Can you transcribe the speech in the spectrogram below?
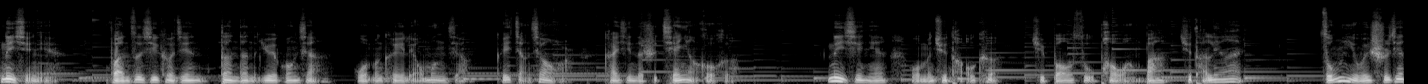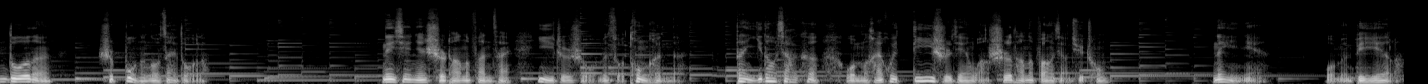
那些年，晚自习课间，淡淡的月光下，我们可以聊梦想，可以讲笑话，开心的是前仰后合。那些年，我们去逃课，去包宿、泡网吧，去谈恋爱，总以为时间多的是不能够再多了。那些年，食堂的饭菜一直是我们所痛恨的，但一到下课，我们还会第一时间往食堂的方向去冲。那一年，我们毕业了，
